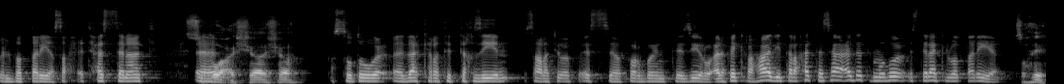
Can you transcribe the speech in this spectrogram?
البطارية صح تحسنت. سطوع الشاشة. السطوع آه، ذاكرة التخزين صارت UFS 4.0 على فكرة هذه ترى حتى ساعدت موضوع استهلاك البطاريه صحيح.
